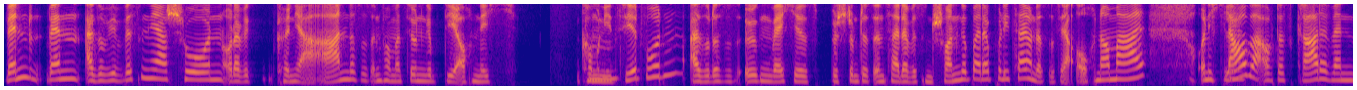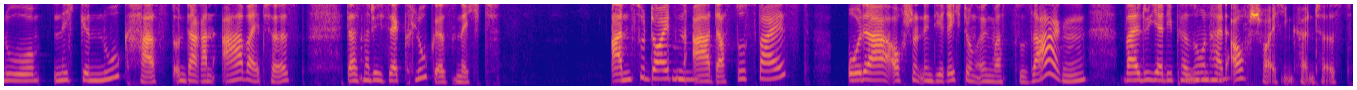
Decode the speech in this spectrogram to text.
wenn, wenn, also wir wissen ja schon oder wir können ja erahnen, dass es Informationen gibt, die auch nicht kommuniziert mhm. wurden, also dass es irgendwelches bestimmtes Insiderwissen schon gibt bei der Polizei und das ist ja auch normal. Und ich glaube ja. auch, dass gerade wenn du nicht genug hast und daran arbeitest, dass es natürlich sehr klug ist, nicht anzudeuten, mhm. a, dass du es weißt oder auch schon in die Richtung irgendwas zu sagen, weil du ja die Person mhm. halt aufscheuchen könntest.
